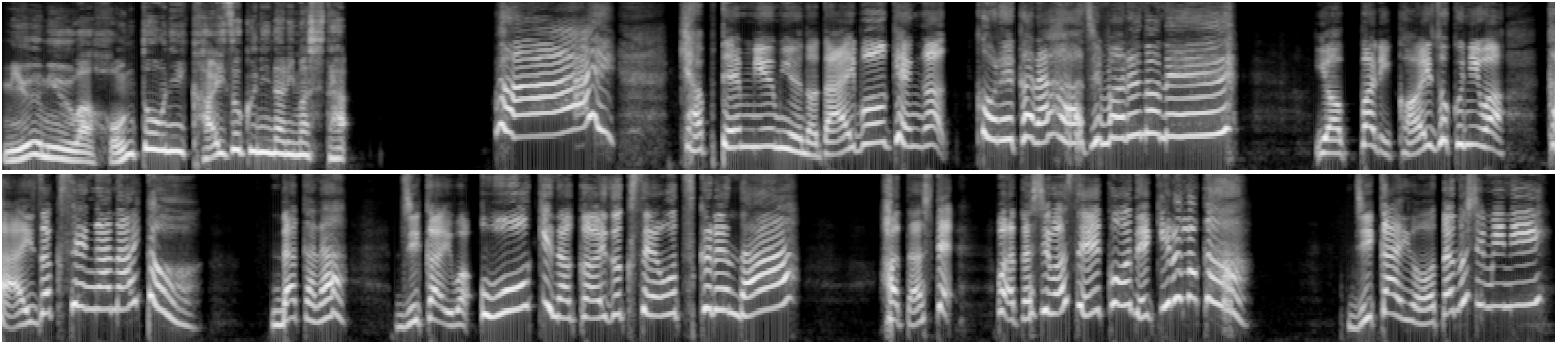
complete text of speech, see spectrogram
ミュウミュウは本当に海賊になりました。わーい！キャプテンミュウミュウの大冒険がこれから始まるのね。やっぱり海賊には海賊船がないと。だから次回は大きな海賊船を作るんだ。果たして私は成功できるのか。次回をお楽しみに。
